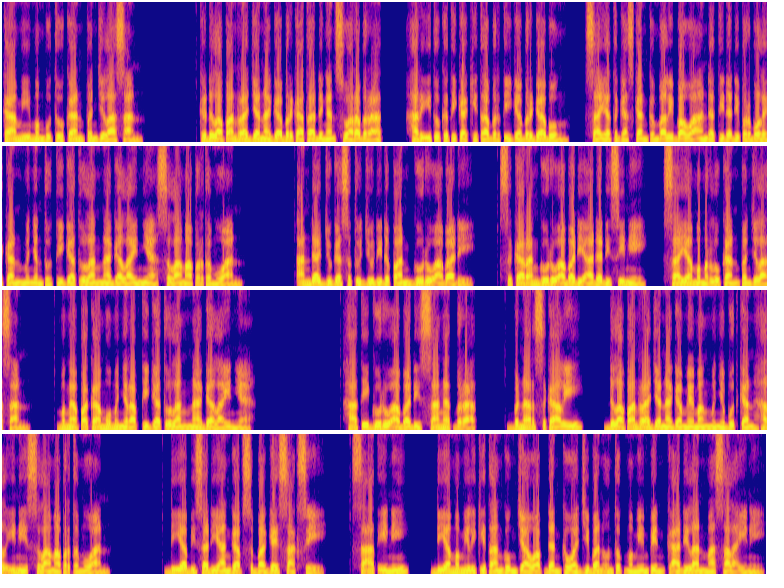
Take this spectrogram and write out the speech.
Kami membutuhkan penjelasan. Kedelapan Raja Naga berkata dengan suara berat, hari itu ketika kita bertiga bergabung, saya tegaskan kembali bahwa Anda tidak diperbolehkan menyentuh tiga tulang naga lainnya selama pertemuan. Anda juga setuju di depan Guru Abadi. Sekarang Guru Abadi ada di sini, saya memerlukan penjelasan. Mengapa kamu menyerap tiga tulang naga lainnya? Hati Guru Abadi sangat berat. Benar sekali, delapan Raja Naga memang menyebutkan hal ini selama pertemuan. Dia bisa dianggap sebagai saksi. Saat ini, dia memiliki tanggung jawab dan kewajiban untuk memimpin keadilan masalah ini.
